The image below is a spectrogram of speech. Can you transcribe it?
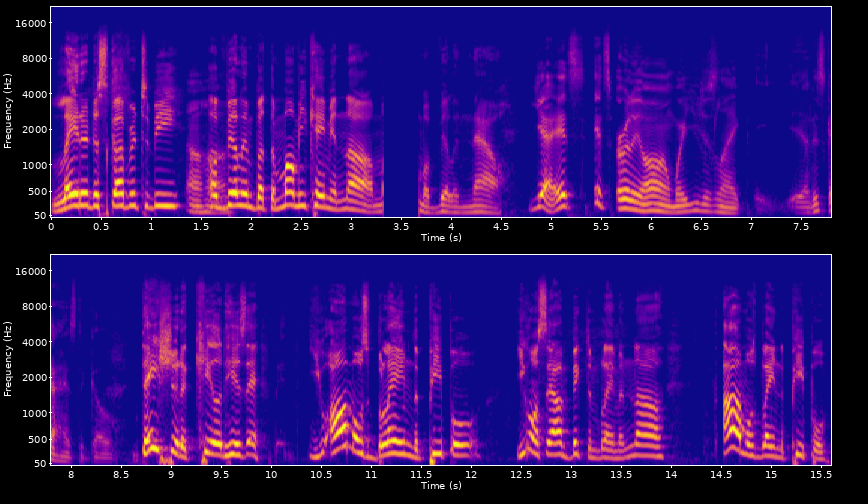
later discovered to be a uh-huh. villain, but the moment he came in, nah, I'm a villain now. Yeah, it's it's early on where you just like, yeah, this guy has to go. They should have killed his. You almost blame the people. You gonna say I'm victim blaming? No, I almost blame the people.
